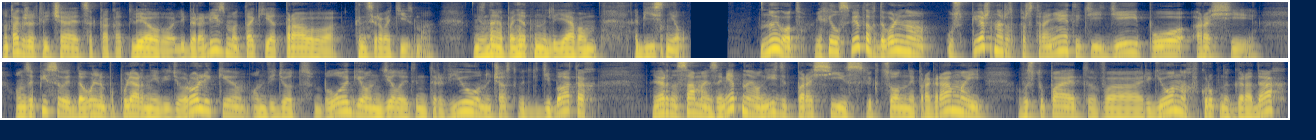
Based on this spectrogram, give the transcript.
но также отличается как от левого либерализма, так и от правого консерватизма. Не знаю, понятно ли я вам объяснил. Ну и вот, Михаил Светов довольно успешно распространяет эти идеи по России. Он записывает довольно популярные видеоролики, он ведет блоги, он делает интервью, он участвует в дебатах. Наверное, самое заметное, он ездит по России с лекционной программой, выступает в регионах, в крупных городах,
